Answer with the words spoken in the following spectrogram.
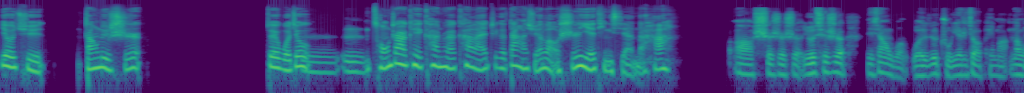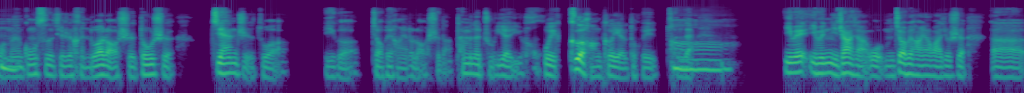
又去当律师。对，我就嗯嗯从这儿可以看出来，看来这个大学老师也挺闲的哈。啊，是是是，尤其是你像我，我的主业是教培嘛，那我们嗯公司其实很多老师都是兼职做一个教培行业的老师的，他们的主业也会各行各业的都会存在。哦，因为因为你这样想，我们教培行业的话，就是呃，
